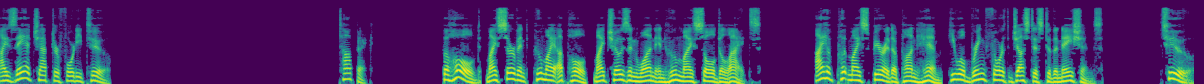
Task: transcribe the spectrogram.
Isaiah chapter 42 Behold, my servant, whom I uphold, my chosen one in whom my soul delights. I have put my spirit upon him, he will bring forth justice to the nations. 2.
